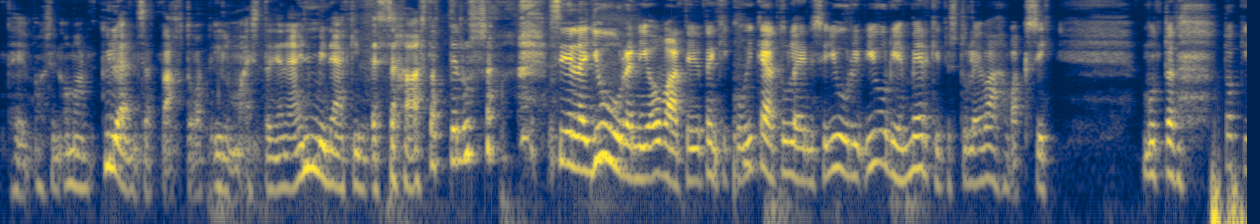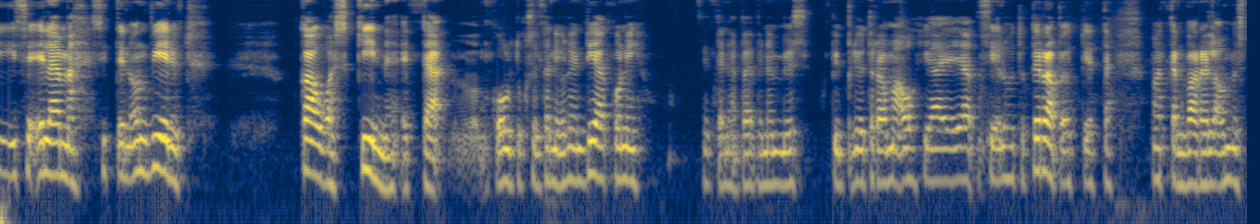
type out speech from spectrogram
Että he sen oman kylänsä tahtovat ilmaista. Ja näin minäkin tässä haastattelussa. Siellä juureni ovat ja jotenkin kun ikä tulee, niin se juuri, juurien merkitys tulee vahvaksi. Mutta toki se elämä sitten on vienyt kauaskin, että koulutukseltani olen diakoni ja tänä päivänä myös bibliotraumaohjaaja ja sieluhoitoterapeutti, että matkan varrella on myös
